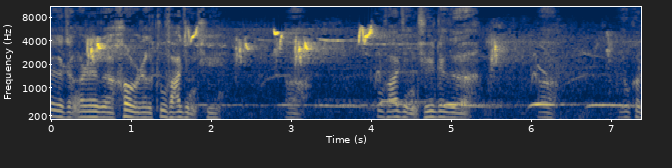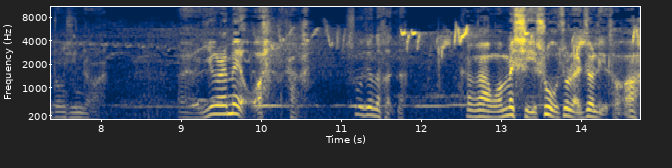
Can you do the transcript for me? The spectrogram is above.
这个整个这个后边这个朱法景区，啊，朱法景区这个啊，游客中心这块，哎，一个人没有啊，看看，肃静的很呢。看看我们洗漱就在这里头啊，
